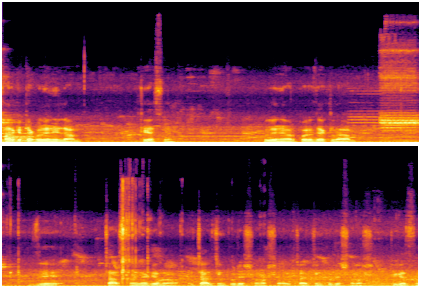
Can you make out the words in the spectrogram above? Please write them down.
সার্কিটটা খুলে নিলাম, ঠিক আছে? খুলে নেওয়ার পরে দেখলাম যে চার্জ হয় না কেন চার্জিং পোর্টের সমস্যা চার্জিং পোর্টের সমস্যা, ঠিক আছে?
